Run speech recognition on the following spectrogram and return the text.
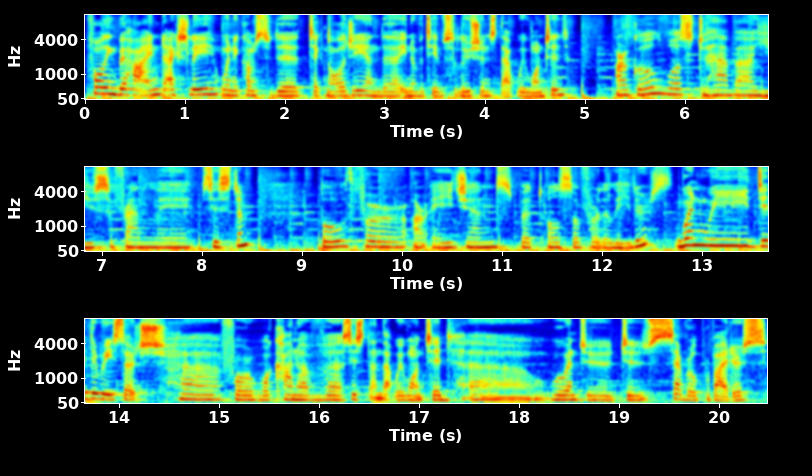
falling behind actually when it comes to the technology and the innovative solutions that we wanted. Our goal was to have a user-friendly system both for our agents but also for the leaders. When we did the research uh, for what kind of uh, system that we wanted, uh, we went to, to several providers.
